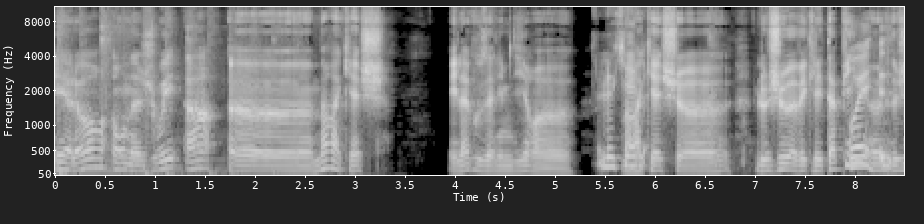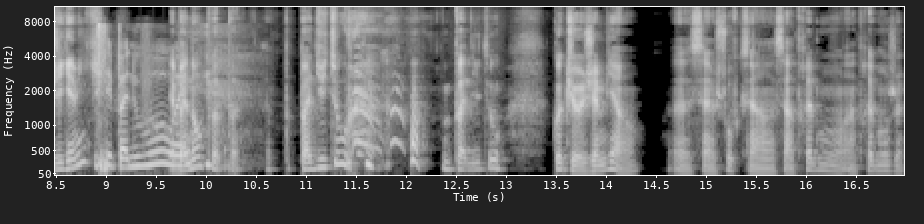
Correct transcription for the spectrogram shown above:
Et alors, on a joué à euh, Marrakech. Et là, vous allez me dire euh, Lequel? Marrakech, euh, le jeu avec les tapis Ouais, euh, de Gigamic? C'est pas nouveau, Eh ben non, pas, du tout. pas du tout. Quoique j'aime bien. hein. Euh, c'est un- je trouve que c'est un, très bon, un très bon jeu.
